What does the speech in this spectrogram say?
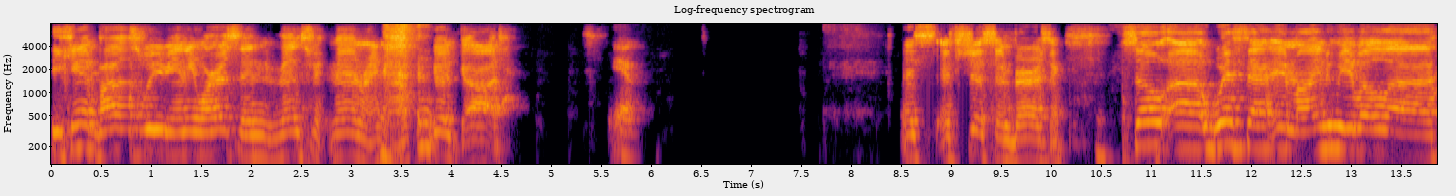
he can't possibly be any worse than Vince McMahon right now. Good God. Yeah. It's it's just embarrassing. So uh, with that in mind, we will uh,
